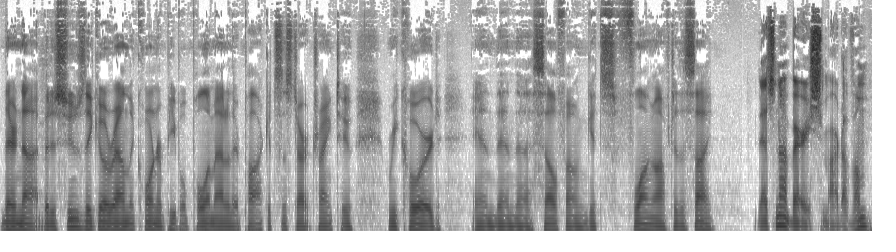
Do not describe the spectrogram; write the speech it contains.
They're not, but as soon as they go around the corner, people pull them out of their pockets and start trying to record, and then the cell phone gets flung off to the side. That's not very smart of them.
